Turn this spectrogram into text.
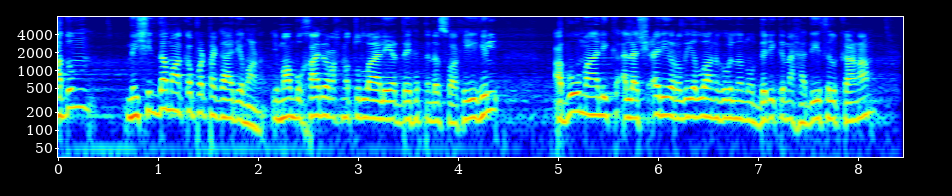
അതും നിഷിദ്ധമാക്കപ്പെട്ട കാര്യമാണ്. ഇമാം ബുഖാരി റഹ്മത്തുള്ള അലി അദ്ദേഹത്തിന്റെ സ്വഹീഹിൽ അബൂ മാലിക് അൽ അഷ്അരി റളിയല്ലാഹുവിൽ നിന്ന് ഉദ്ധരിക്കുന്ന ഹദീസിൽ കാണാം.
